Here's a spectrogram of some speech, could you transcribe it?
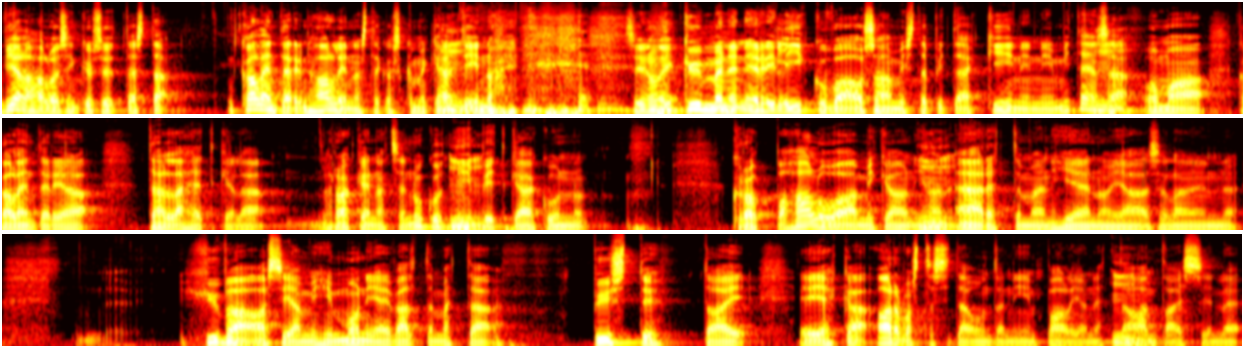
Vielä haluaisin kysyä tästä kalenterin hallinnasta, koska me käytiin mm. noin, siinä oli kymmenen eri liikkuvaa osaamista pitää kiinni, niin miten mm. sä omaa kalenteria tällä hetkellä rakennat? Sä nukut mm. niin pitkään, kun kroppa haluaa, mikä on ihan mm. äärettömän hieno ja sellainen hyvä asia, mihin moni ei välttämättä pysty tai ei ehkä arvosta sitä unta niin paljon, että mm. antaisi sille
